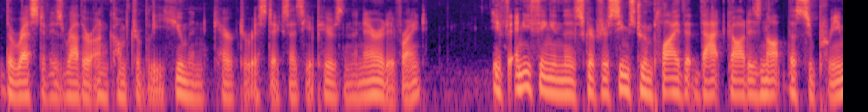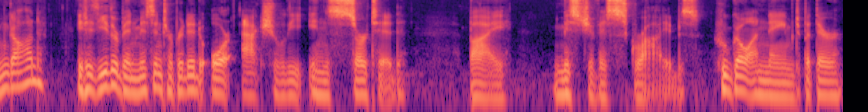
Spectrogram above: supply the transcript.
the rest of his rather uncomfortably human characteristics as he appears in the narrative, right? If anything in the scripture seems to imply that that God is not the supreme God, it has either been misinterpreted or actually inserted by mischievous scribes who go unnamed, but they're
